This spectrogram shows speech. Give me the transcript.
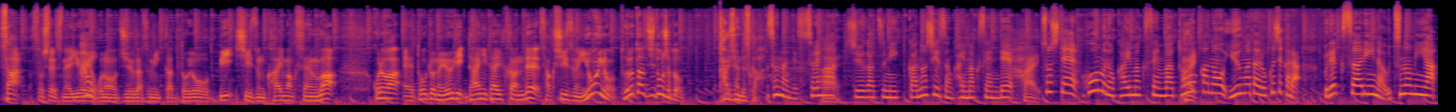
さあそしてですねいよいよこの10月3日土曜日、シーズン開幕戦はこれは、えー東京の代々木第二体育館で昨シーズン4位のトヨタ自動車と対戦ですか。そうなんです。それがはい。10月3日のシーズン開幕戦で、はい。そしてホームの開幕戦は10日の夕方6時から、ブレックスアリーナ宇都宮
